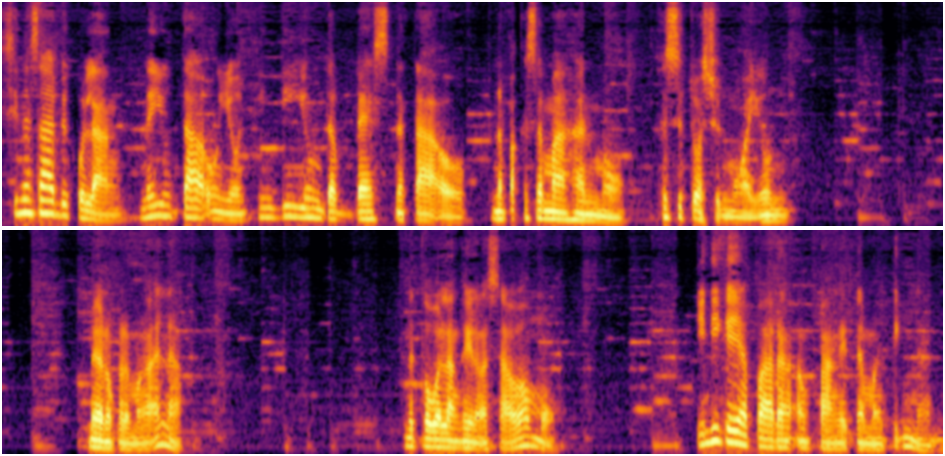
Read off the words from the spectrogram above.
Sinasabi ko lang na yung taong yon hindi yung the best na tao na pakasamahan mo sa sitwasyon mo ngayon. Meron ka ng mga anak. Nagkawalan kayo ng asawa mo. Hindi kaya parang ang pangit namang tingnan.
